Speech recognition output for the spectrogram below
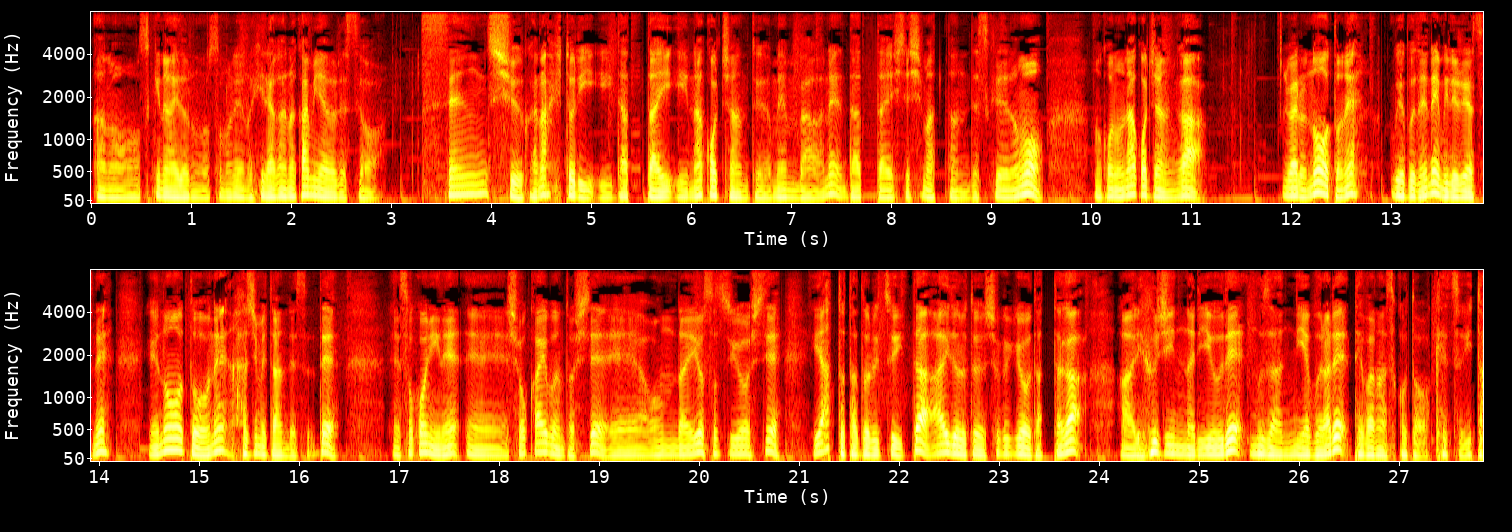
あの好きなアイドルのその例のひらがな神宿ですよ。先週かな、一人脱退、なこちゃんというメンバーがね、脱退してしまったんですけれども、このなこちゃんが、いわゆるノートね、ウェブでね、見れるやつね、ノートをね、始めたんです。で、そこにね、えー、紹介文として、えー、音大を卒業して、やっとたどり着いたアイドルという職業だったが、理不尽な理由で無残に破られ手放すことを決意と。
